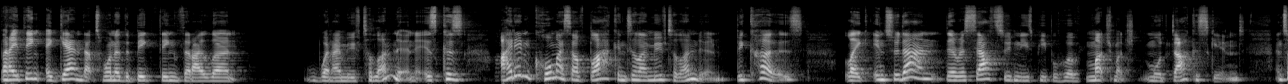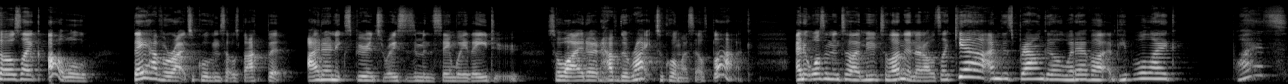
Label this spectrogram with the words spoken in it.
But I think, again, that's one of the big things that I learned when I moved to London is because I didn't call myself black until I moved to London because. Like in Sudan, there are South Sudanese people who are much, much more darker skinned. And so I was like, oh, well, they have a right to call themselves black, but I don't experience racism in the same way they do. So I don't have the right to call myself black. And it wasn't until I moved to London and I was like, yeah, I'm this brown girl, whatever. And people were like, what?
